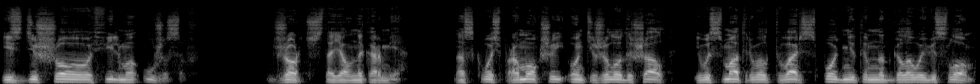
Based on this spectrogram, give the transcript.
из дешевого фильма ужасов. Джордж стоял на корме. Насквозь промокший, он тяжело дышал и высматривал тварь с поднятым над головой веслом.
